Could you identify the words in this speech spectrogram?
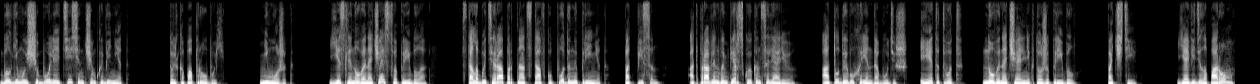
был ему еще более тесен, чем кабинет. Только попробуй. Не может. Если новое начальство прибыло, стало быть, и рапорт на отставку подан и принят, подписан, отправлен в имперскую канцелярию, а оттуда его хрен добудешь. И этот вот новый начальник тоже прибыл. Почти. Я видела паром,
